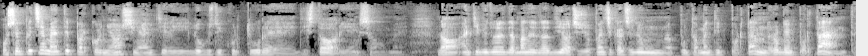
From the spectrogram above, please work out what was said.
o semplicemente per conoscere anche i luoghi di cultura e di storia, insomma. No? Anche vedere da bande da diocesi, io penso che sia un appuntamento importante, una roba importante.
